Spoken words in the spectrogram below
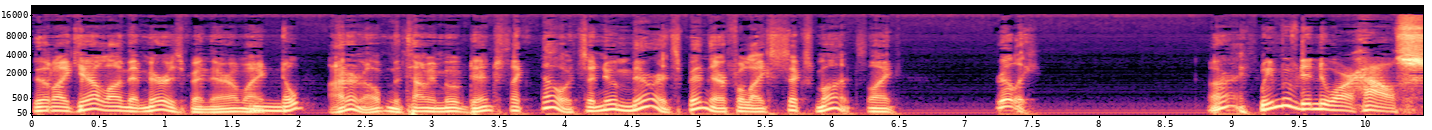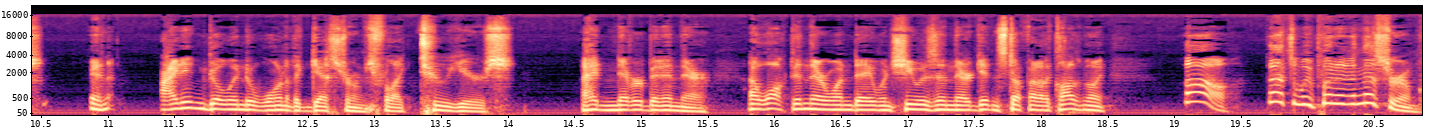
They're like, you know how long that mirror's been there? I'm like, nope. I don't know. From the time we moved in, she's like, no, it's a new mirror. It's been there for like six months. Like, really? All right. We moved into our house, and I didn't go into one of the guest rooms for like two years. I had never been in there. I walked in there one day when she was in there getting stuff out of the closet, going, "Oh, that's what we put it in this room."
